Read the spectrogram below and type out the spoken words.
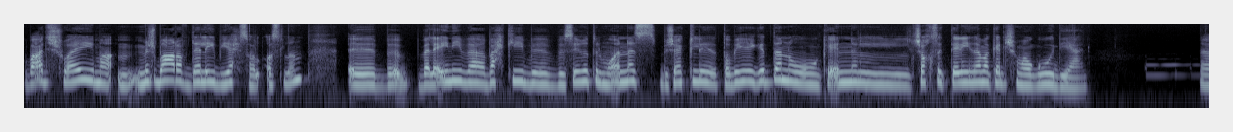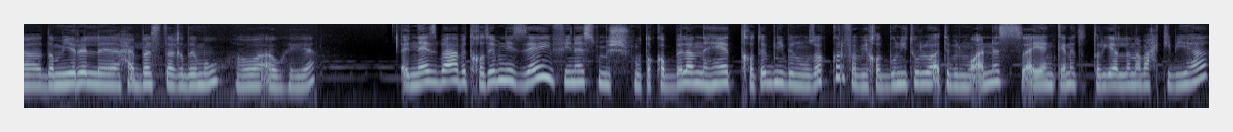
وبعد شوية ما مش بعرف ده ليه بيحصل أصلا. آه، بلاقيني بحكي بصيغة المؤنث بشكل طبيعي جدا وكأن الشخص التاني ده ما كانش موجود يعني. ضمير اللي أحب أستخدمه هو أو هي. الناس بقى بتخاطبني إزاي؟ في ناس مش متقبلة إن هي تخاطبني بالمذكر فبيخاطبوني طول الوقت بالمؤنث ايا كانت الطريقة اللي أنا بحكي بيها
